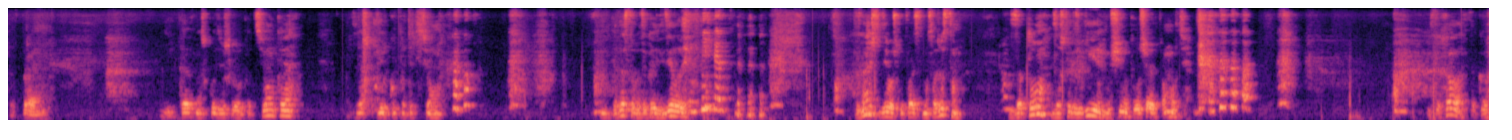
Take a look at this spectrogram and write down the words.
Подправим. И шкоде котенка за шкирку потрясем. Никогда с тобой такое не делали. Нет. Ты знаешь, что девушки платят массажистам за то, за что другие мужчины получают по морде? Не слыхала такого?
